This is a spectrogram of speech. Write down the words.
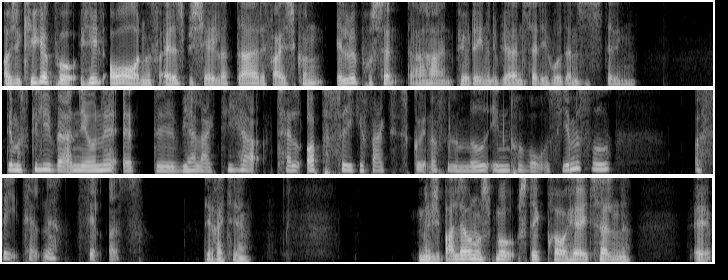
Og hvis vi kigger på helt overordnet for alle specialer, der er det faktisk kun 11 procent, der har en PhD, når de bliver ansat i hoveduddannelsesstillingen. Det er måske lige værd at nævne, at øh, vi har lagt de her tal op, så I kan faktisk gå ind og følge med inde på vores hjemmeside og se tallene selv også. Det er rigtigt, ja. Men hvis vi bare laver nogle små stikprøver her i tallene, øh,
